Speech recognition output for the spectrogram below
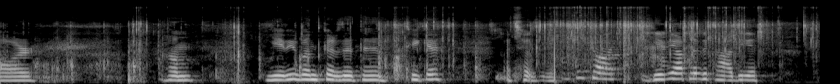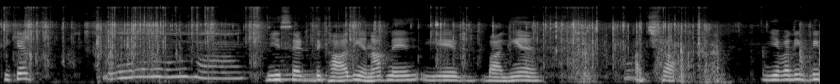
और हम ये भी बंद कर देते हैं ठीक है? अच्छा जी। ये भी आपने दिखा दिए ठीक है? ये सेट दिखा दिया ना आपने ये बालियाँ हैं। अच्छा ये वाली भी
